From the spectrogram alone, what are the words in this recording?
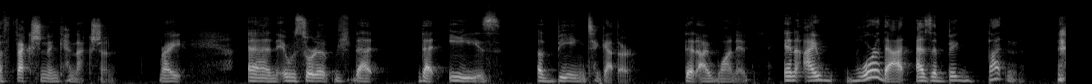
affection and connection right? And it was sort of that that ease of being together that I wanted. And I wore that as a big button.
